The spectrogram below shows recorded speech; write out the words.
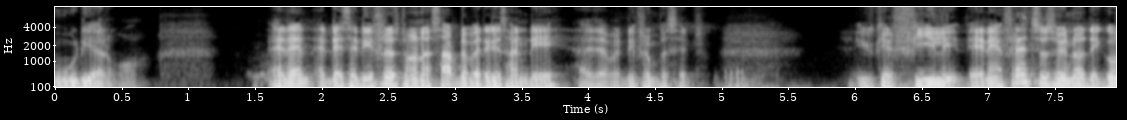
மூடியாக இருக்கும் And then uh, there's a difference. No, நான் சாப்பிட்ட பிறகு Sunday, I'm a different person. You can feel it. And my friends also, you know, they go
